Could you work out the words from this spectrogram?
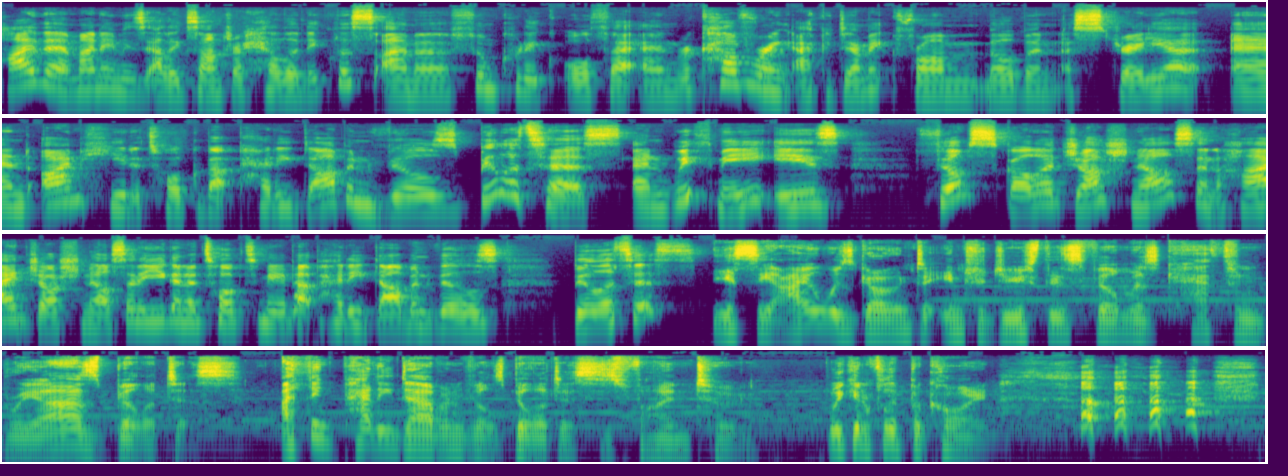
Hi there, my name is Alexandra Heller Nicholas. I'm a film critic, author, and recovering academic from Melbourne, Australia, and I'm here to talk about Patti D'Arbanville's Bilitis. And with me is film scholar Josh Nelson. Hi, Josh Nelson. Are you going to talk to me about Patti D'Arbanville's Bilitis? You see, I was going to introduce this film as Catherine Breillat's Bilitis. I think Patti D'Arbanville's Bilitis is fine too. We can flip a coin.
